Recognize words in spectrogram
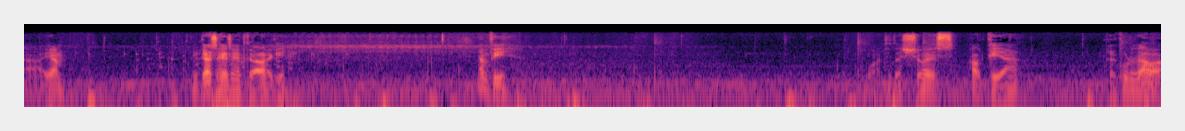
Aviam. Encara segueix aquest cadàver aquí. En fi. Bueno, tot això és el que ja recordava.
